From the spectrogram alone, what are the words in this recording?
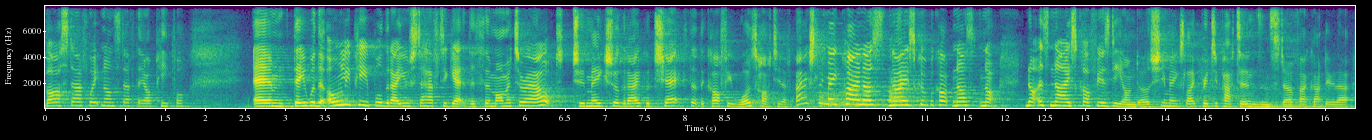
bar staff waiting on staff, they are people. Um, they were the only people that I used to have to get the thermometer out to make sure that I could check that the coffee was hot enough. I actually made quite a nice, nice cup of coffee, not, not, not as nice coffee as Dion does. She makes like pretty patterns and stuff. I can't do that.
